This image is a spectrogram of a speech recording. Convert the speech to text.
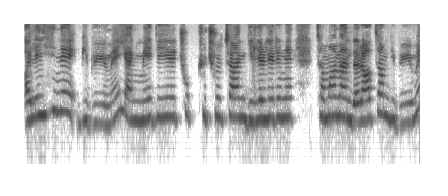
aleyhine bir büyüme. Yani medyayı çok küçülten, gelirlerini tamamen daraltan bir büyüme.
